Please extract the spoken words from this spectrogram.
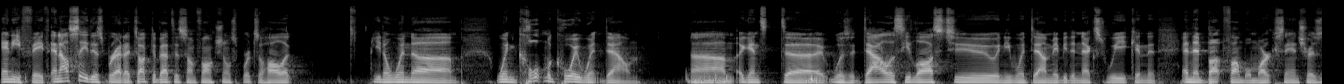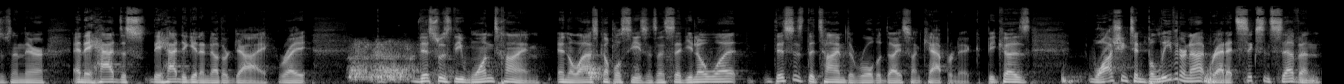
any faith. And I'll say this, Brad. I talked about this on Functional Sportsaholic. You know, when uh, when Colt McCoy went down, um, against uh, was it Dallas he lost to, and he went down maybe the next week, and then and then butt fumble Mark Sanchez was in there, and they had to they had to get another guy right. This was the one time in the last couple of seasons I said, you know what, this is the time to roll the dice on Kaepernick because Washington, believe it or not, Brad, at six and seven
